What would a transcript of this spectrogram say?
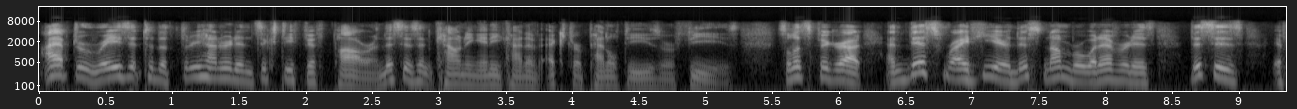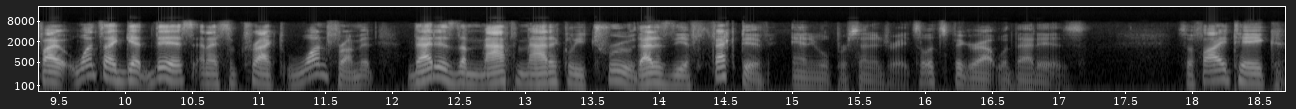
I have to raise it to the 365th power. And this isn't counting any kind of extra penalties or fees. So let's figure out, and this right here, this number, whatever it is, this is, if I, once I get this and I subtract 1 from it, that is the mathematically true, that is the effective annual percentage rate. So let's figure out what that is. So if I take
